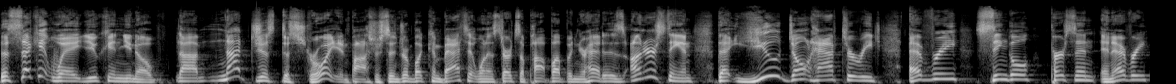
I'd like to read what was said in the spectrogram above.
The second way you can, you know, uh, not just destroy imposter syndrome, but combat it when it starts to pop up in your head is understand that you don't have to reach every single person in every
